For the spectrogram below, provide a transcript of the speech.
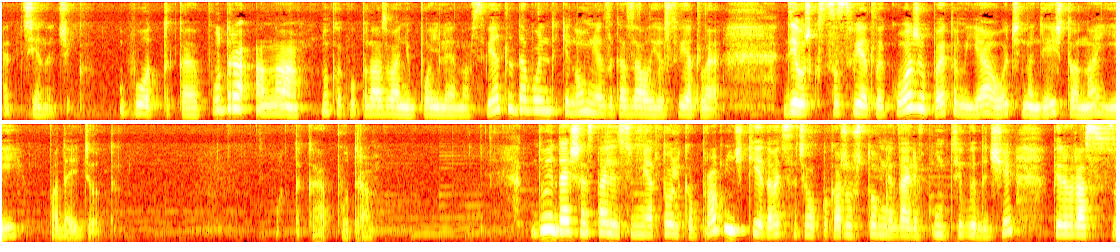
оттеночек. Вот такая пудра. Она, ну, как вы по названию поняли, она светлая довольно-таки. Но у меня заказала ее светлая девушка со светлой кожей. Поэтому я очень надеюсь, что она ей подойдет. Вот такая пудра. Ну и дальше остались у меня только пробнички. Давайте сначала покажу, что мне дали в пункте выдачи. Первый раз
